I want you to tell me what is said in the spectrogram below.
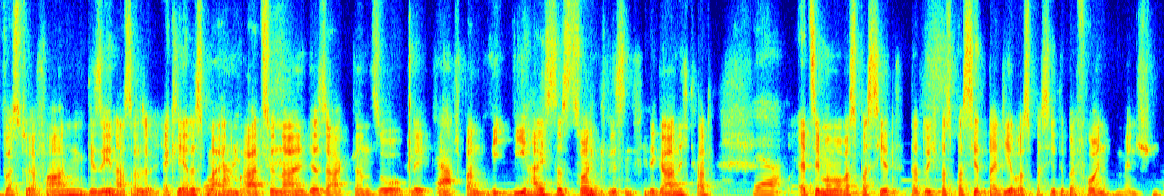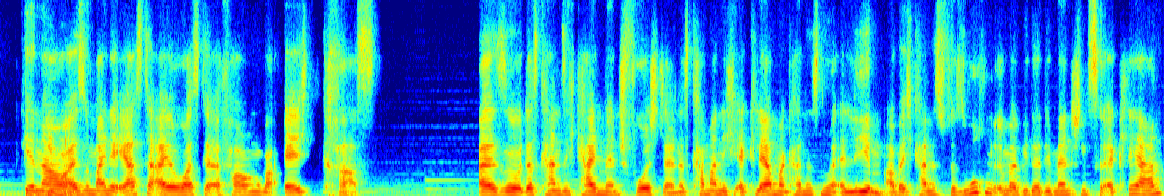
was du erfahren, gesehen hast? Also erklär das mal einem Rationalen, der sagt dann so, okay, ja. spannend, wie, wie heißt das Zeug, wissen viele gar nicht gerade. Ja. Erzähl mal, was passiert dadurch, was passiert bei dir, was passierte bei Freunden, Menschen? Genau, also meine erste Ayahuasca-Erfahrung war echt krass. Also das kann sich kein Mensch vorstellen. Das kann man nicht erklären, man kann es nur erleben. Aber ich kann es versuchen, immer wieder den Menschen zu erklären,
